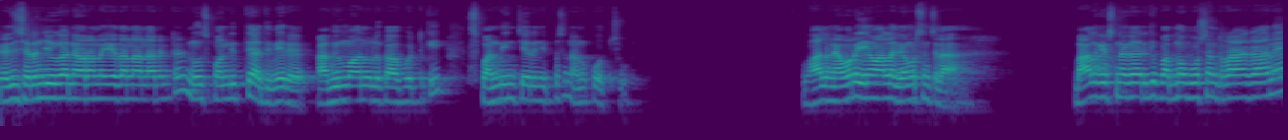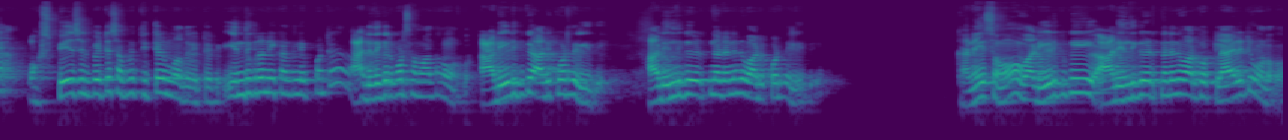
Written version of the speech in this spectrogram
లేదా చిరంజీవి గారిని ఎవరన్నా ఏదన్నా అన్నారంటే నువ్వు స్పందిస్తే అది వేరే. అభిమానులు కాబట్టి స్పందించారని చెప్పేసి అనుకోవచ్చు. వాళ్ళని ఎవరు ఏమన్నా విమర్శించలా? బాలకృష్ణ గారికి పద్మభూషణ్ రాగానే ఒక స్పేస్లు పెట్టేసి అప్పుడు తిట్టడం మొదలెట్టారు. ఎందుకులో నీకు అంత నొప్పి అంటే ఆడి దగ్గర కూడా సమాధానం ఉండదు. ఆడి ఏడిపికి ఆడికి కూడా తెలియదు. ఆడు ఎందుకు ఏడుతున్నాడు అనేది వాడికి కూడా తెలియదు. కనీసం వాడి ఏడుపుకి ఆడు ఎందుకు ఏడుతున్నాడు అనేది వాడికి ఒక క్లారిటీ ఉండదు.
